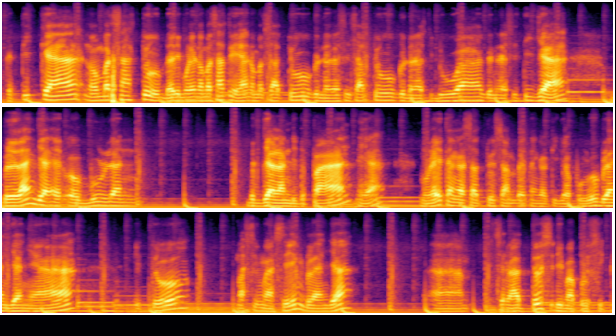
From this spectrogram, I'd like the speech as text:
Ketika nomor satu dari mulai nomor satu ya. Nomor satu generasi satu generasi dua generasi tiga belanja RO bulan berjalan di depan ya. Mulai tanggal 1 sampai tanggal 30 belanjanya itu masing-masing belanja uh, 150 CP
